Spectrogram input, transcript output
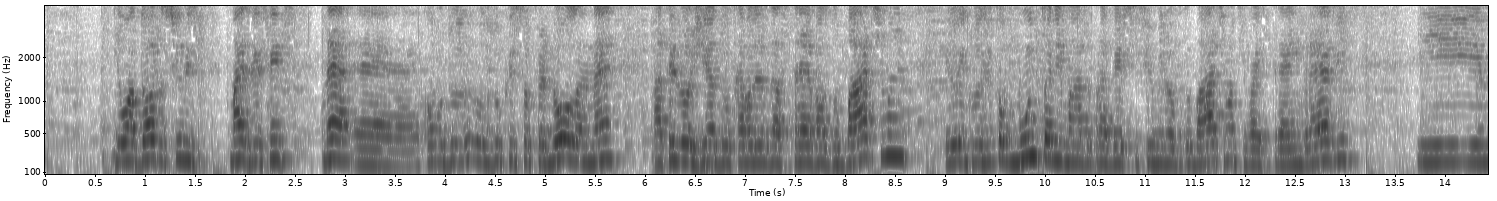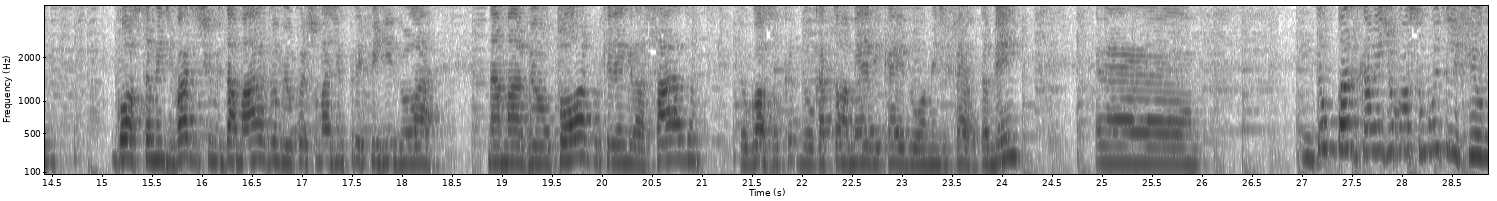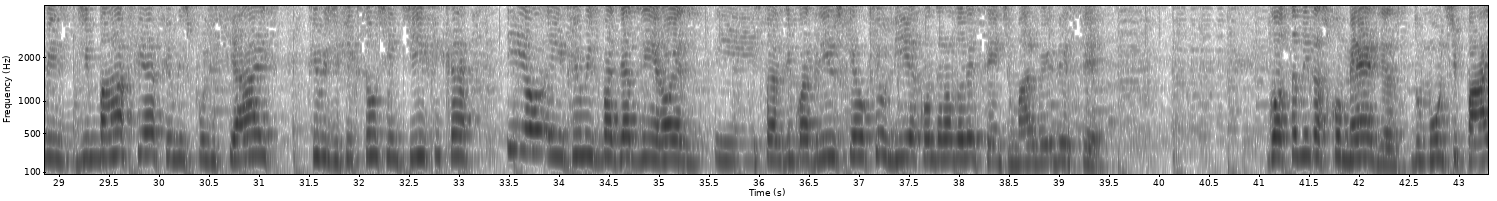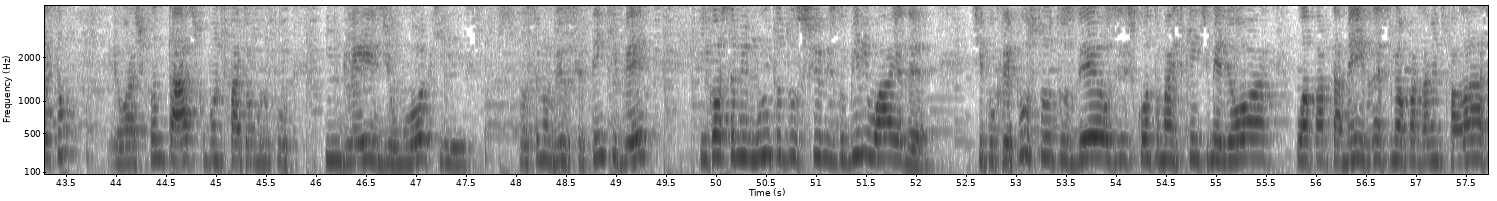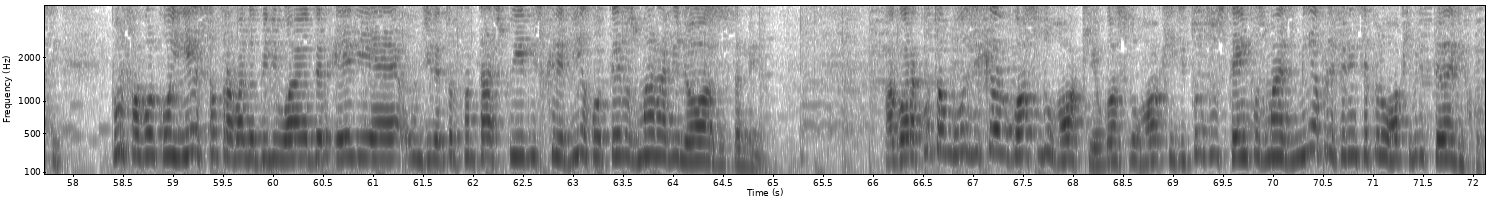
Eu adoro os filmes mais recentes, né, é, como do, os do Christopher Nolan, né? A trilogia do Cavaleiro das Trevas do Batman. Eu, inclusive, estou muito animado para ver esse filme novo do Batman, que vai estrear em breve. E gosto também de vários filmes da Marvel. Meu personagem preferido lá na Marvel é o Thor, porque ele é engraçado. Eu gosto do, Capitão América e do Homem de Ferro também. É... Então, basicamente, eu gosto muito de filmes de máfia, filmes policiais, filmes de ficção científica e, e, filmes baseados em heróis e histórias em quadrinhos, que é o que eu lia quando era adolescente, Marvel e DC. Gosto também das comédias do Monty Python. Eu acho fantástico. O Monty Python é um grupo inglês de humor que, se você não viu, você tem que ver. E gosto também muito dos filmes do Billy Wilder, tipo o Crepúsculo dos Deuses, Quanto Mais Quente Melhor, O Apartamento, né, se meu apartamento falasse. Por favor, conheça o trabalho do Billy Wilder, ele é um diretor fantástico e ele escrevia roteiros maravilhosos também. Agora, quanto à música, eu gosto do rock. Eu gosto do rock de todos os tempos, mas minha preferência é pelo rock britânico.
